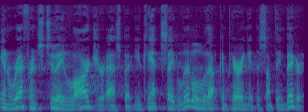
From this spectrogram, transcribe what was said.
in reference to a larger aspect. You can't say little without comparing it to something bigger.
